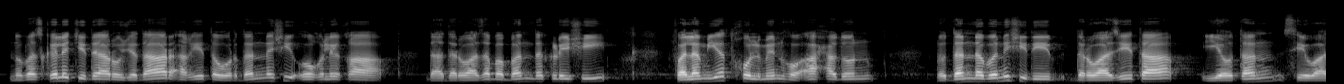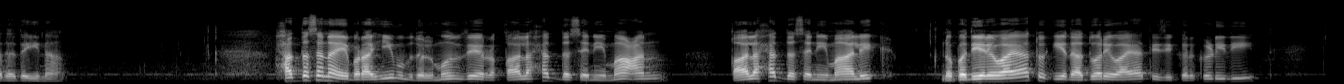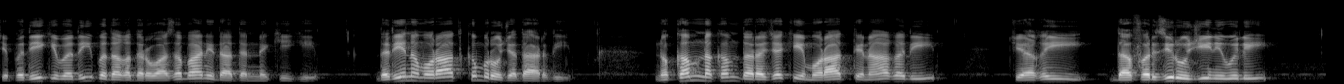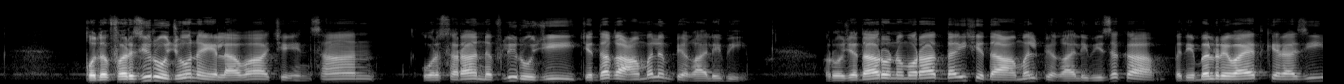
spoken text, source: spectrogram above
نو بس کله چی دا روژه دار هغی ته وردن نشی اغلق دا دروازه به بند کړی شی فلم یدخل منه احد نو دننه به نشی دی دروازی ته یو تن سیوا د دینه حدثنا ابراهيم بن المنذر قال حدثني معا قال حدثني مالک نو په دې روایتو کې دا دوه روایت ذکر کړی دي چې په دې کې بدی په دغه دروازه باندې دا دن کیږي د دین مراد کم روزدار دي نو کم نه کم درجه کې مراد تناغ دي چې هغه د فرضي روزي نیولي خو د فرضي روزو نه علاوه چې انسان ورسره نفلی روجی چې دغه عمل هم په غالبی روجه دارو نه مراد دای چې دا عمل په غالبی ځکه په دې بل روایت کې راځي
